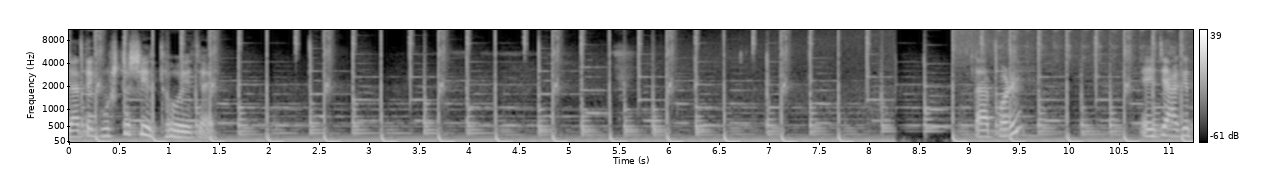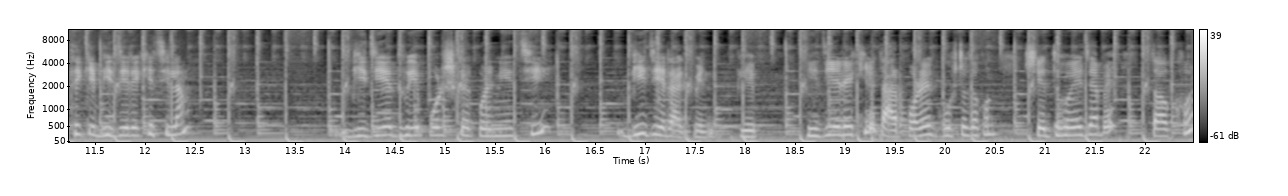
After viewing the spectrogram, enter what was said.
যাতে গোষ্ঠটা সেদ্ধ হয়ে যায়। তারপরে এই যে আগে থেকে ভিজিয়ে রেখেছিলাম, ভিজিয়ে ধুয়ে পরিষ্কার করে নিয়েছি। ভিজিয়ে রাখবেন। ভিজিয়ে রেখে তারপরে গোষ্ঠ যখন সেদ্ধ হয়ে যাবে, তখন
